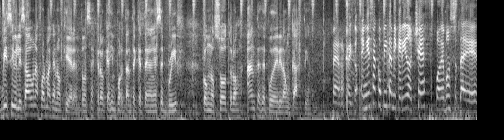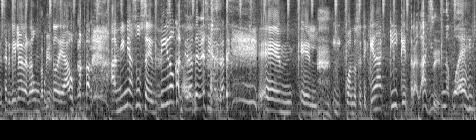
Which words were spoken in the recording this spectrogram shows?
visibilizado de una forma que no quiere. Entonces creo que es importante que tengan ese brief con nosotros antes de poder ir a un casting. Perfecto. En esa copita, mi querido chef, podemos eh, servirle, de verdad, un poquito de agua. a mí me ha sucedido cantidad de veces, imagínate. Em, el, y cuando se te queda aquí, que tragas, no puedes.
